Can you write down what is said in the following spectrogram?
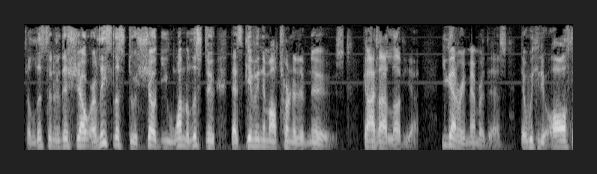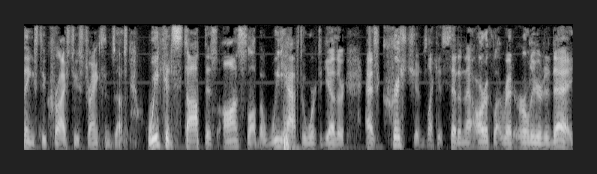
to listen to this show, or at least listen to a show that you want to listen to that's giving them alternative news. Guys, I love you you got to remember this that we can do all things through Christ who strengthens us. We can stop this onslaught, but we have to work together as Christians, like it said in that article I read earlier today.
